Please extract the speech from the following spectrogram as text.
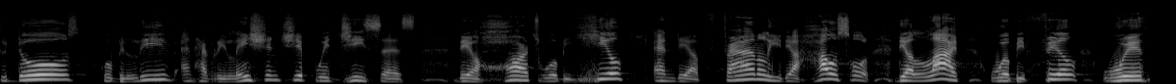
To those who believe and have relationship with Jesus, their hearts will be healed and their family, their household, their life will be filled with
